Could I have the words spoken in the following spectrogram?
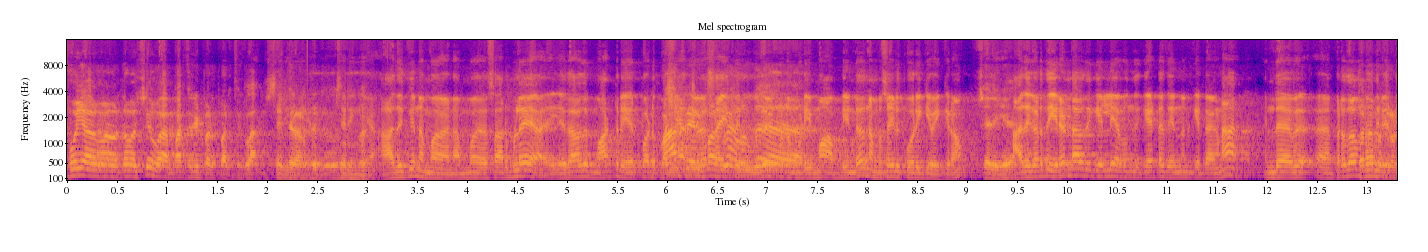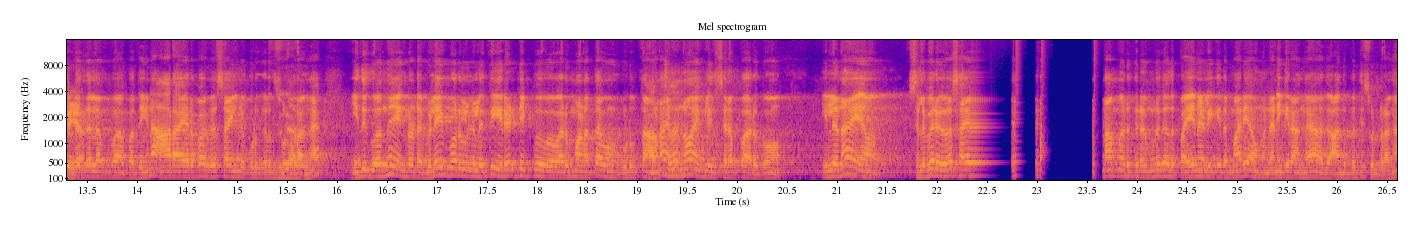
போய் இதை வச்சு பத்திரி படுத்துக்கலாம். சரி நடந்துட்டு சரிங்க. அதுக்கு நம்ம நம்ம சார்பில் ஏதாவது மாற்று ஏற்பாடு பண்ணி விவசாயத்துக்கு உதவி பண்ண முடியுமா அப்படின்றத நம்ம சைடு கோரிக்கை வைக்கிறோம். சரிங்க. அதுக்கடுத்து இரண்டாவது கேள்வி அவங்க கேட்டது என்னன்னு கேட்டாங்கன்னா இந்த அஹ், பிரதம மந்திரி பிரதமருடைய- திட்டத்தில் பா- பாத்தீங்கன்னா ஆறாயிரம் ரூபாய் விவசாயிகளுக்கு கொடுக்கறது சொல்றாங்க. இதுக்கு வந்து எங்களோட விளைபொருள்களுக்கு இரட்டிப்பு வருமானத்தை அவங்க கொடுத்தாங்கன்னா இன்னும் எங்களுக்கு சிறப்பா இருக்கும். இல்லைன்னா சில பேர் விவசாயம் இருக்கிறவங்களுக்கு அது பயனளிக்கிற மாதிரி அவங்க நினைக்கிறாங்க. அது அதை பத்தி சொல்றாங்க.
